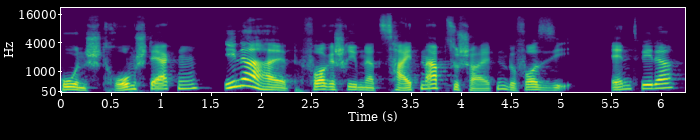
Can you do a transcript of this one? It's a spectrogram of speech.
hohen Stromstärken innerhalb vorgeschriebener Zeiten abzuschalten, bevor sie entweder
